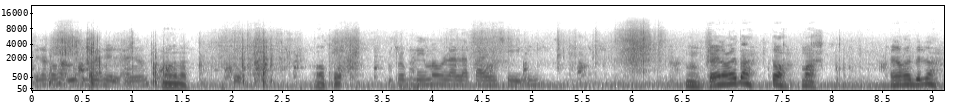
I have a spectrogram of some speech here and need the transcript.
Pinakuha mo si Berhel, ano? Ano? Opo. Ang problema, wala na tayong sili. Hmm, kaya na kita. Ito, ma. Kaya na dali na.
